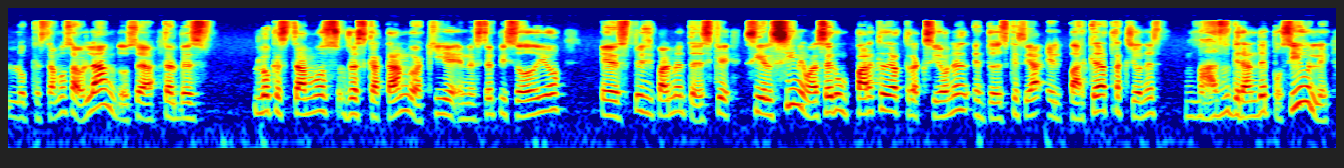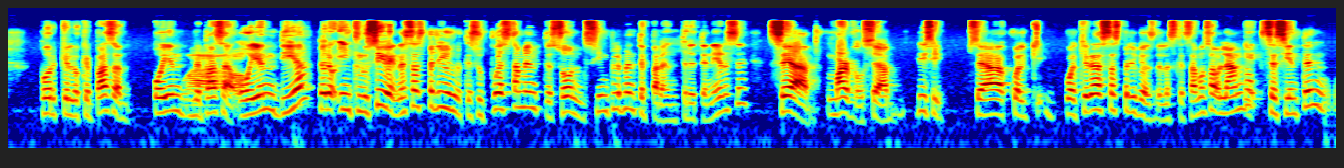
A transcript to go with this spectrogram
lo que estamos hablando, o sea, tal vez lo que estamos rescatando aquí en este episodio es principalmente, es que si el cine va a ser un parque de atracciones, entonces que sea el parque de atracciones más grande posible, porque lo que pasa, hoy en, me pasa hoy en día, pero inclusive en estas películas que supuestamente son simplemente para entretenerse, sea Marvel, sea DC, sea cualqui- cualquiera de estas películas de las que estamos hablando, se sienten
